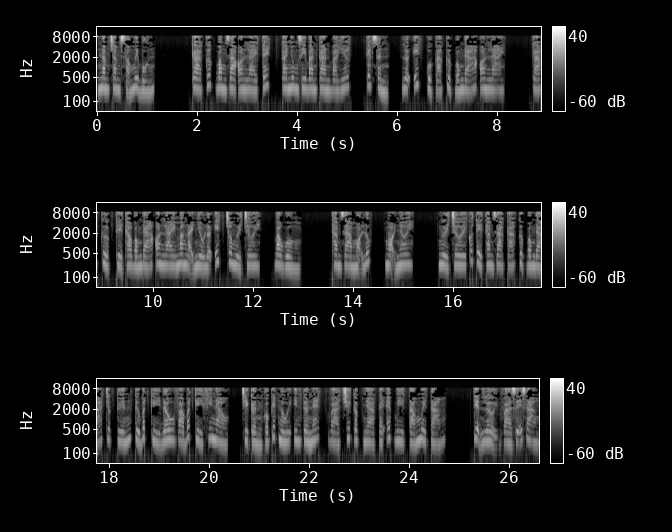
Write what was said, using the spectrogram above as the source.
564. Ca cước bóng ra online test, ca nhung di ban can Bayern, Capson, lợi ích của cá cược bóng đá online. Cá cược thể thao bóng đá online mang lại nhiều lợi ích cho người chơi, bao gồm tham gia mọi lúc, mọi nơi. Người chơi có thể tham gia cá cược bóng đá trực tuyến từ bất kỳ đâu và bất kỳ khi nào, chỉ cần có kết nối Internet và truy cập nhà cái FB88. Tiện lợi và dễ dàng.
